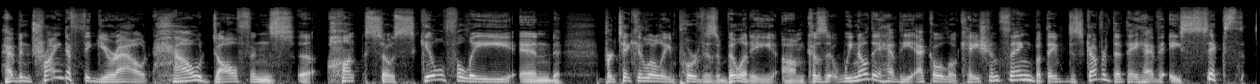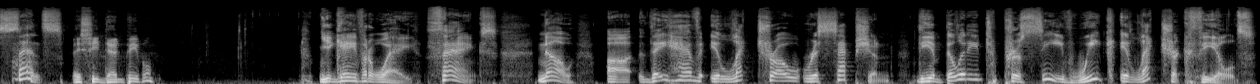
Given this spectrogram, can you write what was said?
have been trying to figure out how dolphins uh, hunt so skillfully and particularly in poor visibility. Because we know they have the echolocation thing, but they've discovered that they have a sixth sense. They see dead people? You gave it away. Thanks. No, uh, they have electroreception, the ability to perceive weak electric fields.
